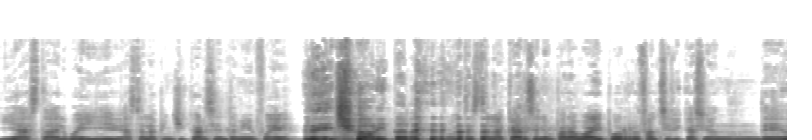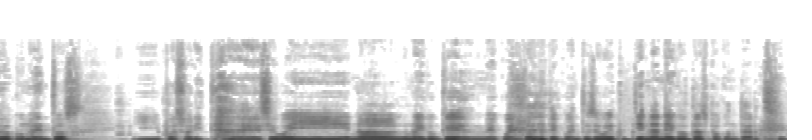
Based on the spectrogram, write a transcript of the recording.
Y hasta el güey, hasta la pinche cárcel también fue. De hecho, ahorita... Ahorita está en la cárcel en Paraguay por falsificación de, De documentos. documentos. Y pues ahorita ese güey no, no hay con que me cuentas y te cuento, ese güey te tiene anécdotas para contarte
